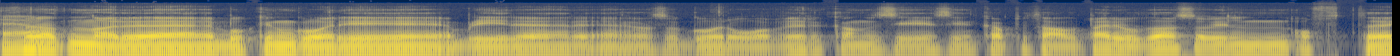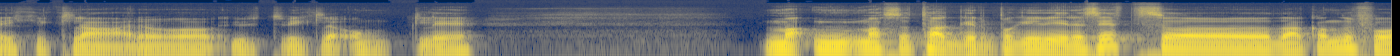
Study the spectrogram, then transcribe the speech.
Ja. For at når uh, bukken går, uh, altså går, over kan du si, sin kapitalperiode, så vil den ofte ikke klare å utvikle ordentlig ma masse tagger på geviret sitt, så da kan du få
